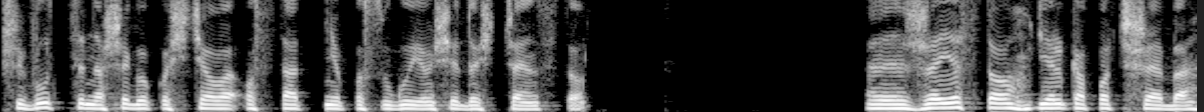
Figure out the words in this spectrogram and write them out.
przywódcy naszego kościoła ostatnio posługują się dość często. E, Że jest to wielka potrzeba.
